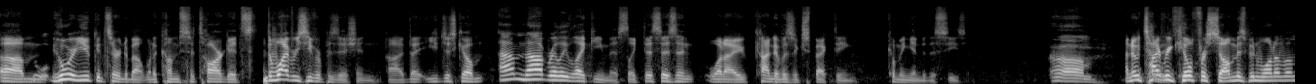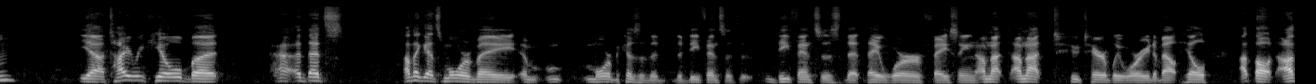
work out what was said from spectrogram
Um, who are you concerned about when it comes to targets, the wide receiver position? Uh, that you just go, I'm not really liking this. Like this isn't what I kind of was expecting coming into the season? Um, I know Tyreek Hill for some has been one of them. Yeah, Tyreek Hill, but uh, that's I think that's more of a, a more because of the the defenses defenses that they were facing. I'm not I'm not too terribly worried about Hill. I thought I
